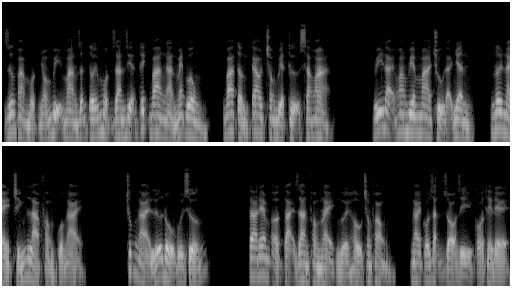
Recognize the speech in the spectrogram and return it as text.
dương phàm một nhóm bị mang dẫn tới một gian diện tích ba ngàn mét vuông, ba tầng cao trong biệt thự xa hoa. Vĩ đại hoang viêm ma chủ đại nhân, nơi này chính là phòng của ngài. Chúc ngài lữ đồ vui sướng ta đem ở tại gian phòng này người hầu trong phòng ngài có dặn dò gì có thể để.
